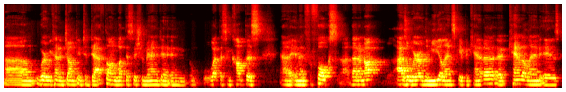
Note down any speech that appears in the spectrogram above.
um, where we kind of jumped into depth on what this issue meant and, and what this encompassed. Uh, and then for folks uh, that are not as aware of the media landscape in Canada, uh, Canadaland is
